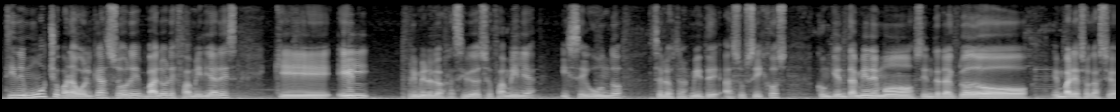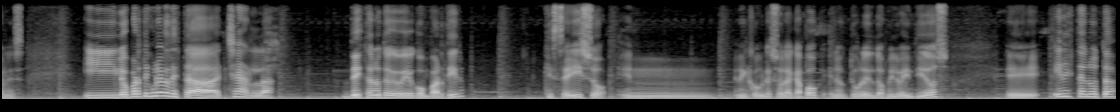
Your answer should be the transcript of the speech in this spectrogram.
tiene mucho para volcar sobre valores familiares que él primero los recibió de su familia y segundo se los transmite a sus hijos, con quien también hemos interactuado en varias ocasiones. Y lo particular de esta charla, de esta nota que voy a compartir, que se hizo en, el Congreso de la CAPOC en octubre del 2022, eh, en esta nota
